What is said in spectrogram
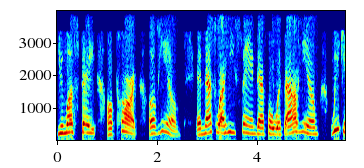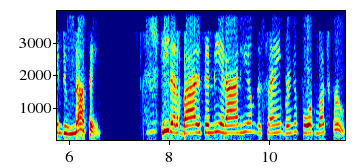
You must stay a part of him. And that's why he's saying that for without him, we can do nothing. He that abideth in me and I in him, the same bringeth forth much fruit.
